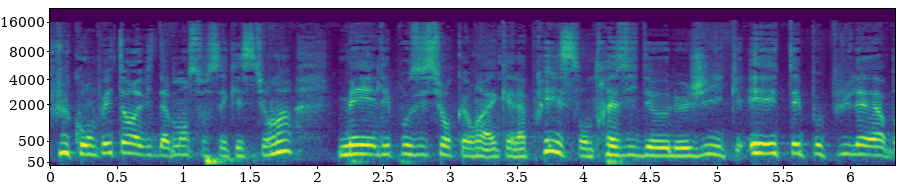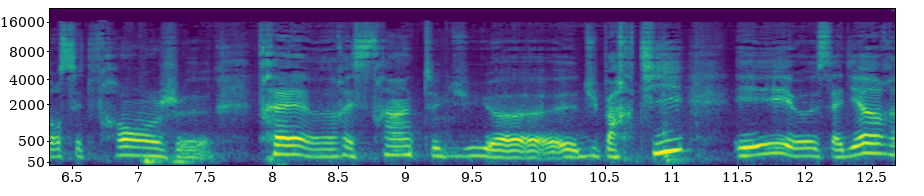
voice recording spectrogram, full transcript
plus compétent évidemment sur ces questions-là, mais les positions qu'elle a prises sont très idéologiques et étaient populaires dans cette frange euh, très euh, restreinte du, euh, du parti, et c'est-à-dire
